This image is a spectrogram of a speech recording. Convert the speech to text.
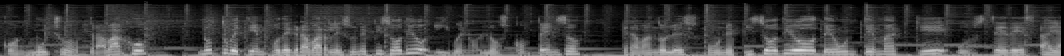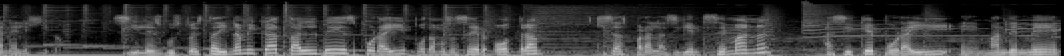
con mucho trabajo no tuve tiempo de grabarles un episodio y bueno, los compenso grabándoles un episodio de un tema que ustedes hayan elegido. Si les gustó esta dinámica, tal vez por ahí podamos hacer otra, quizás para la siguiente semana. Así que por ahí eh, mándenme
